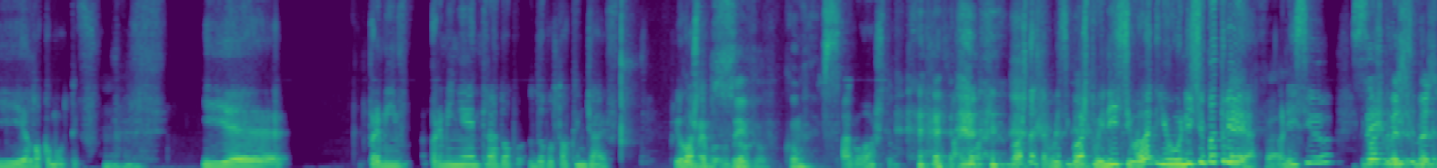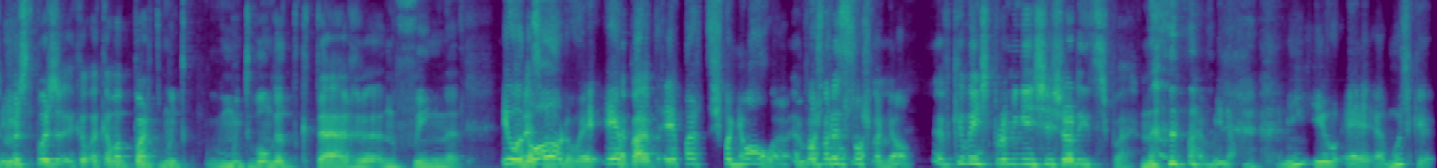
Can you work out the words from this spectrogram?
e a Locomotive. Uhum. E eh, para mim, para mim é entrar Double, double Talking Jive. Eu gosto Como é do- possível? Como é possível? Pá, gosto. Pá, gosto. Gosto desta música. Gosto do início e o início da bateria. Epá. O início. Sim, gosto do mas, início mas, bateria. mas depois aquela- aquela parte muito, muito longa de guitarra no fim. né? Eu parece-me- adoro. É, é, a parte, é a parte espanhola. Eu Epá, gosto parece- som espanhol. É porque eu encho para mim encher chouriços, pá. Pá, a mim não. A mim, eu, é, a música,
